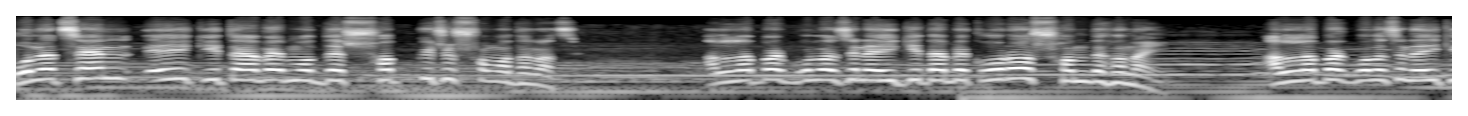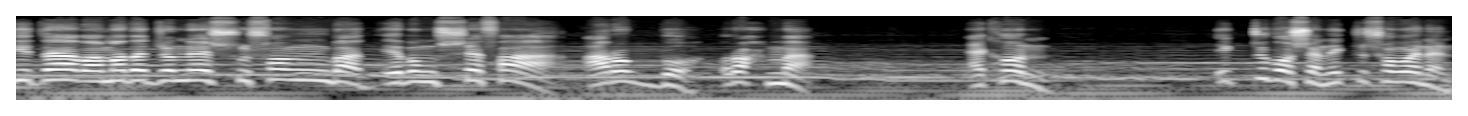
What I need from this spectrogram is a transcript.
বলেছেন এই কিতাবের মধ্যে সব কিছুর সমাধান আছে। আল্লাহ পাক বলেছেন এই কিতাবে কোনো সন্দেহ নাই। আল্লাহ পাক বলেছেন এই কিতাব আমাদের জন্য সুসংবাদ এবং শেফা, আরোগ্য, রহমা। এখন একটু বসেন, একটু সময় নেন।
